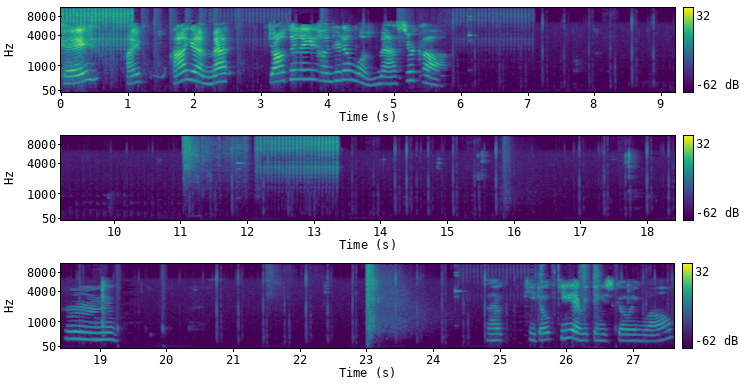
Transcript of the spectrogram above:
Okay, I I am Matt Jonathan 801 Master Cop. Hmm. Okie dokie, everything's going well.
